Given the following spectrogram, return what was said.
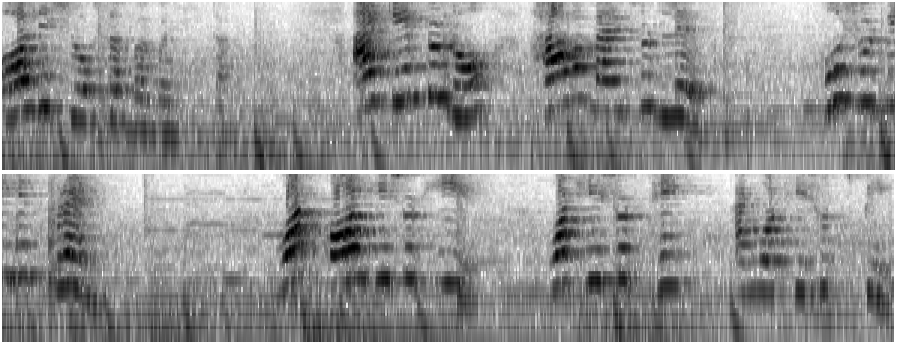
all the shlokas of Bhagavad Gita. I came to know how a man should live, who should be his friends, what all he should eat, what he should think, and what he should speak.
